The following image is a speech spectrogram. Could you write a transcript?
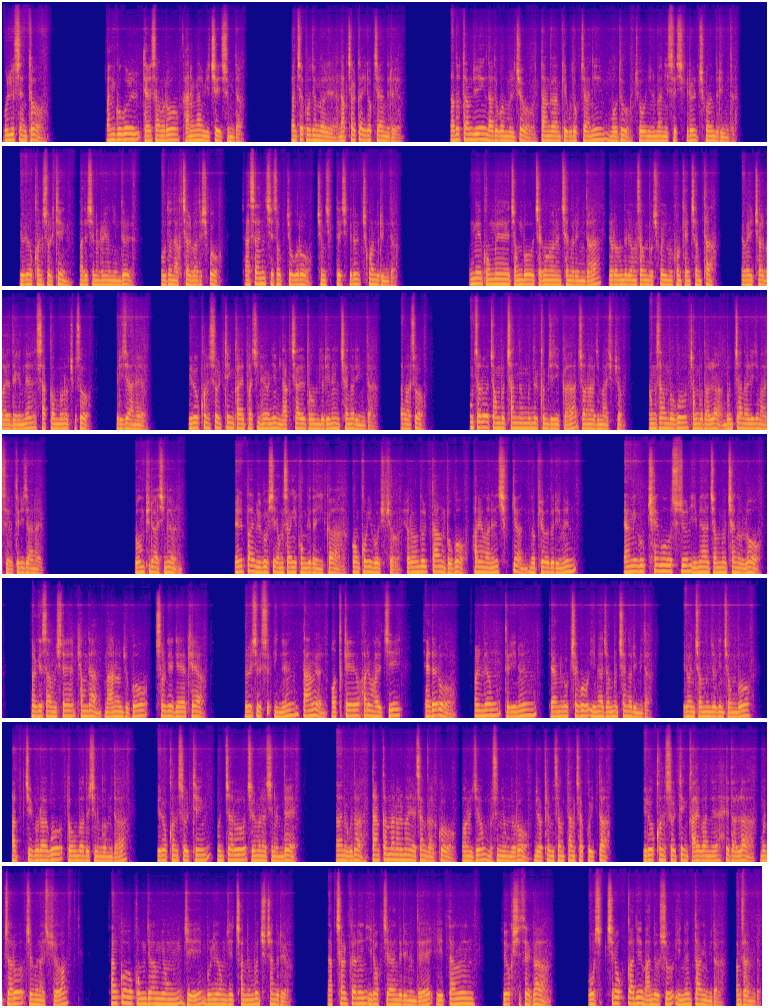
물류센터, 전국을 대상으로 가능한 위치에 있습니다. 전체 보전관리, 낙찰가 1억 제한 드려요. 나도 땅주인 나도 건물주, 땅과 함께 구독자님 모두 좋은 일만 있으시기를 축원드립니다. 유료 컨설팅 받으시는 회원님들 모두 낙찰 받으시고 자산 지속적으로 증식되시기를 축원드립니다. 국내 공매 정보 제공하는 채널입니다. 여러분들 영상 보시고 이 물건 괜찮다. 내가 입찰 봐야 되겠네. 사건 번호 주소 드리지 않아요. 유료 컨설팅 가입하신 회원님 낙찰 도움드리는 채널입니다. 따라서 공짜로 정보 찾는 분들 금지니까 전화하지 마십시오. 영상 보고 정보 달라 문자 날리지 마세요. 드리지 않아요. 도움 필요하시면 매일 밤 7시 영상이 공개되니까 꼼꼼히 보십시오. 여러분들 땅 보고 활용하는 식견 높여드리는 대한민국 최고 수준 임야 전문 채널로 설계사무실에 평당 만 원 주고 설계 계약해야 들으실 수 있는 땅을 어떻게 활용할지 제대로 설명드리는 대한민국 최고 임야 전문 채널입니다. 이런 전문적인 정보 앞지불하고 도움받으시는 겁니다. 유료 컨설팅 문자로 질문하시는데 나 누구다. 땅값만 얼마 예산 갖고 어느 지역 무슨 용도로 몇 평 이상 땅 찾고 있다. 유료 컨설팅 가입 안내해달라. 문자로 질문하십시오. 창고 공장용지, 물용지 찾는 분 추천드려요. 낙찰가는 1억 제한 드리는데 이 땅은 지역 시세가 57억까지 만들 수 있는 땅입니다. 감사합니다.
